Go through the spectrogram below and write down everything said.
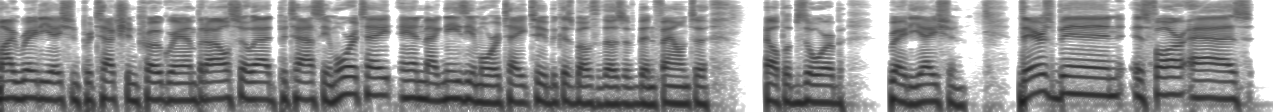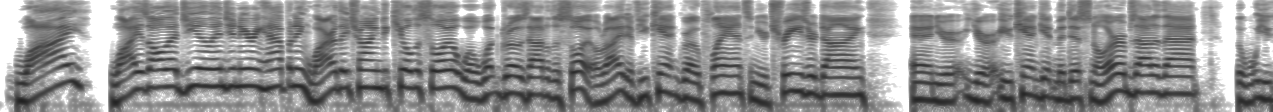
my radiation protection program. But I also add potassium orotate and magnesium orotate too, because both of those have been found to help absorb radiation. There's been as far as why why is all that geoengineering happening? Why are they trying to kill the soil? Well, what grows out of the soil, right? If you can't grow plants and your trees are dying and you're you're you can't get medicinal herbs out of that, the you,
